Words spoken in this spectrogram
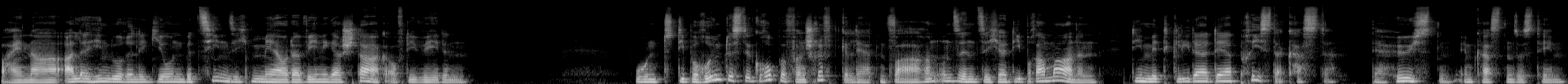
Beinahe alle Hindu-Religionen beziehen sich mehr oder weniger stark auf die Veden. Und die berühmteste Gruppe von Schriftgelehrten waren und sind sicher die Brahmanen, die Mitglieder der Priesterkaste, der höchsten im Kastensystem.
